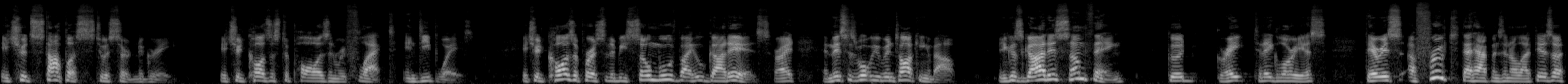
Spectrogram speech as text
It should stop us to a certain degree. It should cause us to pause and reflect in deep ways. It should cause a person to be so moved by who God is, right? And this is what we've been talking about. Because God is something good, great, today glorious. There is a fruit that happens in our life. There's a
